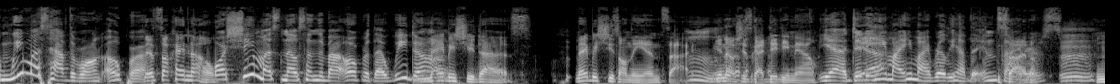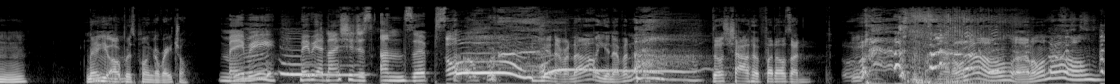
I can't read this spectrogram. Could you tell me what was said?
we must have the wrong Oprah. It's okay. No, or she must know something about Oprah that we don't. maybe she does. Maybe she's on the inside. Mm. You know, she's got Diddy now. Yeah, did Yeah. he might he might really have the insiders. Mm. Mm-hmm. Maybe mm. Oprah's pulling a Rachel. Maybe. Mm-hmm. Maybe at night she just unzips the Oh, you never know. You never know. Those childhood photos are. I don't know. I don't know.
